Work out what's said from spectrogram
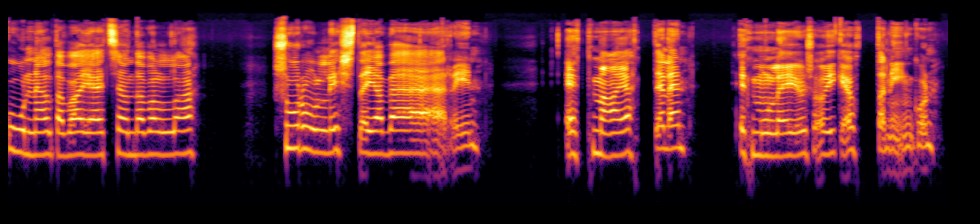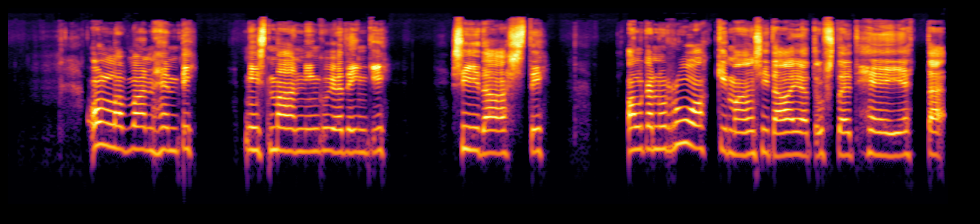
kuunneltavaa ja että se on tavallaan surullista ja väärin, että mä ajattelen, että mulle ei olisi oikeutta niin kuin olla vanhempi, niin mä oon niin kuin jotenkin siitä asti alkanut ruokkimaan sitä ajatusta, että hei, että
